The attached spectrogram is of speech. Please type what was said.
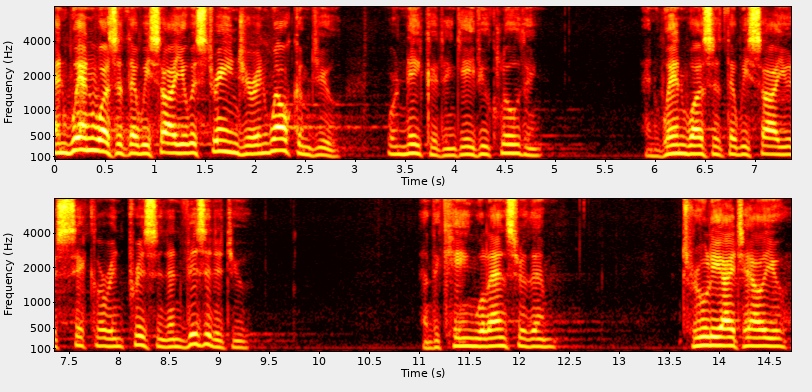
And when was it that we saw you a stranger and welcomed you, or naked and gave you clothing? And when was it that we saw you sick or in prison and visited you? And the king will answer them Truly I tell you,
